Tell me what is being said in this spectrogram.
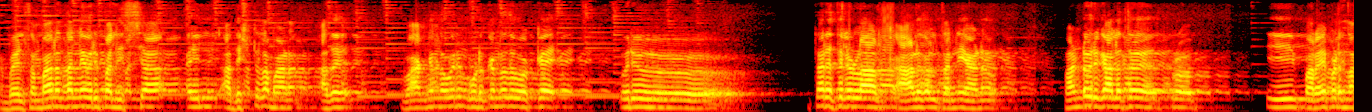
നൊബേൽ സമ്മാനം തന്നെ ഒരു പലിശയിൽ അധിഷ്ഠിതമാണ്. അത് വാങ്ങുന്നവരും കൊടുക്കുന്നതും ഒക്കെ ഒരു തരത്തിലുള്ള ആളുകൾ തന്നെയാണ്. പണ്ടൊരു കാലത്ത് ഈ പറയപ്പെടുന്ന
